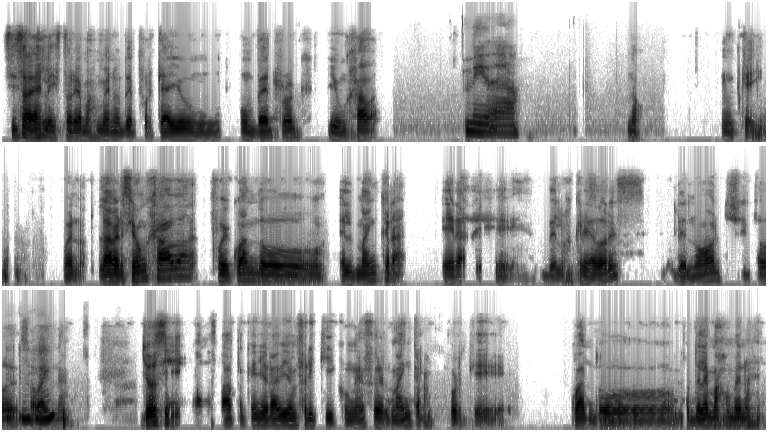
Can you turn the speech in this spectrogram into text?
sí sabes la historia más o menos de por qué hay un, un Bedrock y un Java. Ni idea. Ok. Bueno, la versión Java fue cuando el Minecraft era de, de los creadores, de Notch y toda esa vaina. Yo sí, cuando estaba pequeño era bien friki con eso del Minecraft, porque cuando, ponele más o menos en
